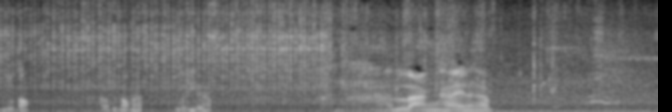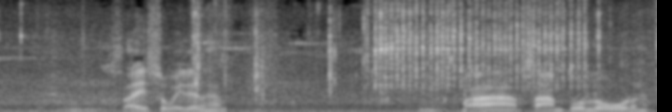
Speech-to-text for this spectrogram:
ดูน้องเอาน้องครับดูดีครับหันหลังให้นะครับอืมไซส์สวยเลยนะครับปลาสามตัวโลนะครับ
